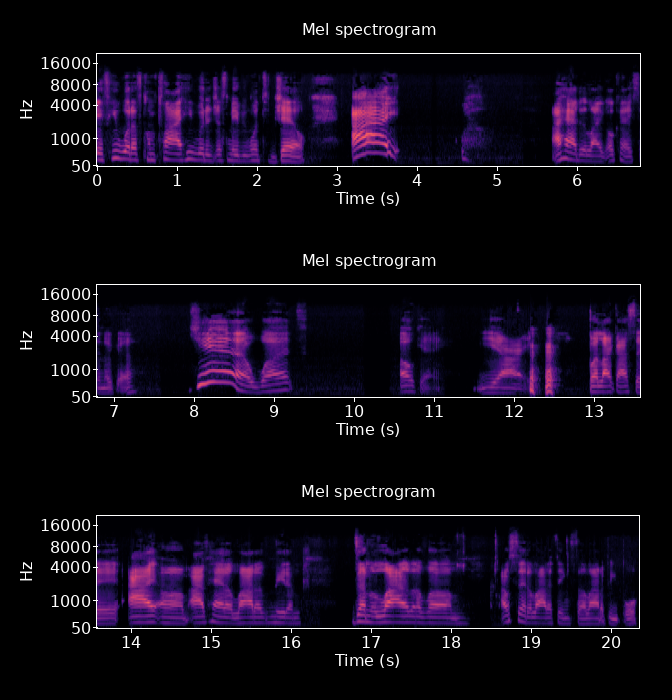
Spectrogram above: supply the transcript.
if he would have complied, he would have just maybe went to jail. I I had to like, okay, Seneca. Yeah, what? Okay. Yeah, all right. but like I said, I um I've had a lot of made a done a lot of um I've said a lot of things to a lot of people.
